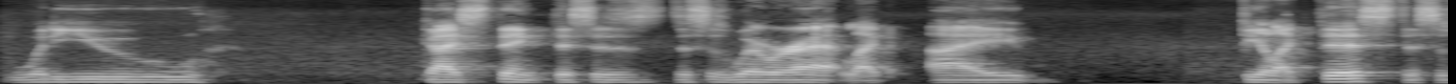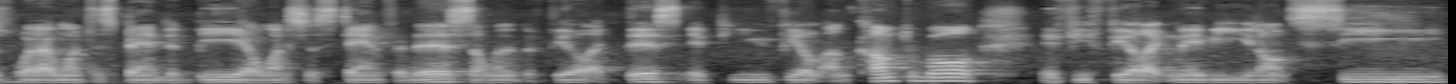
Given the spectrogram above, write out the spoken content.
what do you guys think? This is this is where we're at. Like, I feel like this. This is what I want this band to be. I want it to stand for this. I want it to feel like this. If you feel uncomfortable, if you feel like maybe you don't see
